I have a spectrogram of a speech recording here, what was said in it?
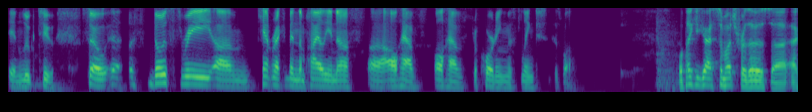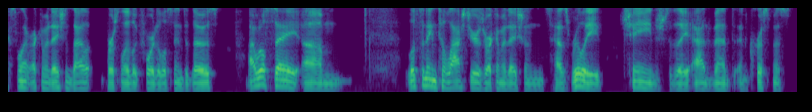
in Luke 2. So uh, those three um, can't recommend them highly enough. Uh, I'll have I'll have recordings linked as well. Well, thank you guys so much for those uh, excellent recommendations. I personally look forward to listening to those. I will say, um, listening to last year's recommendations has really changed the Advent and Christmas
